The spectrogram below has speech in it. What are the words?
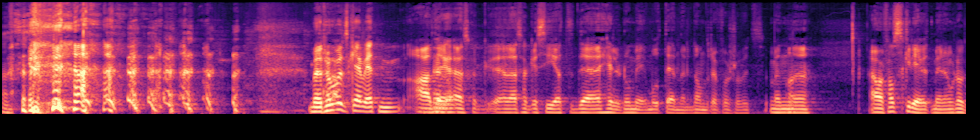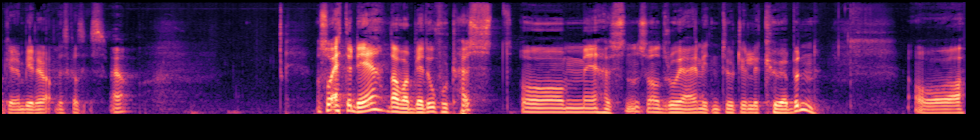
Men jeg tror faktisk jeg vet ja, det, jeg, skal, jeg skal ikke si at det heller noe mer mot det ene eller det andre, for så vidt. Men eh, jeg har i hvert fall skrevet mer om klokker enn biler, da. Det skal sies. Ja. Og så etter det, da ble det jo fort høst, og med høsten så dro jeg en liten tur til Køben. Og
